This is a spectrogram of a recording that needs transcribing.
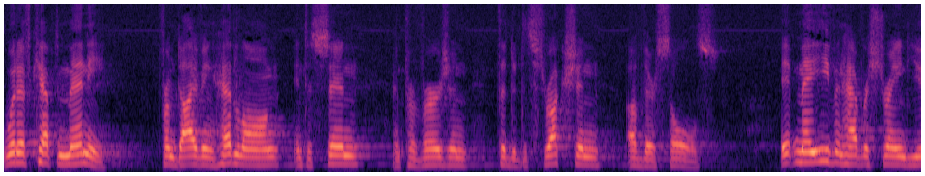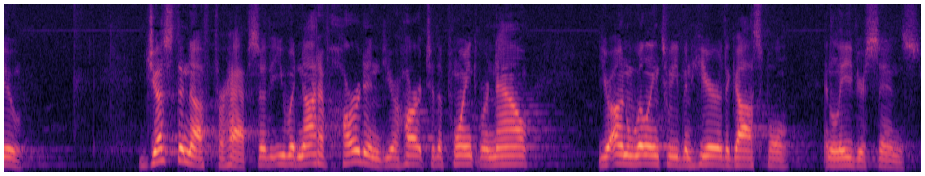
would have kept many from diving headlong into sin and perversion to the destruction of their souls. It may even have restrained you just enough, perhaps, so that you would not have hardened your heart to the point where now you're unwilling to even hear the gospel and leave your sins.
